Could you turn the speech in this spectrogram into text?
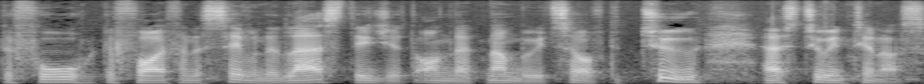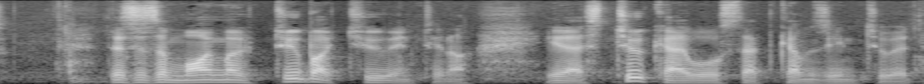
the 4, the 5, and the 7, the last digit on that number itself. The 2 has two antennas. This is a MIMO 2x2 antenna. It has two cables that comes into it.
